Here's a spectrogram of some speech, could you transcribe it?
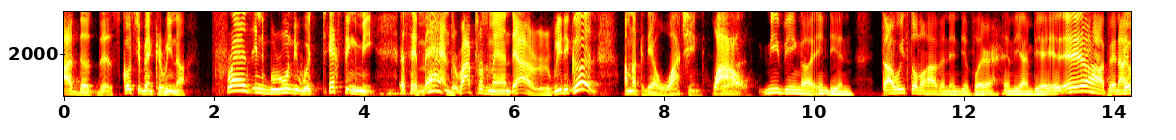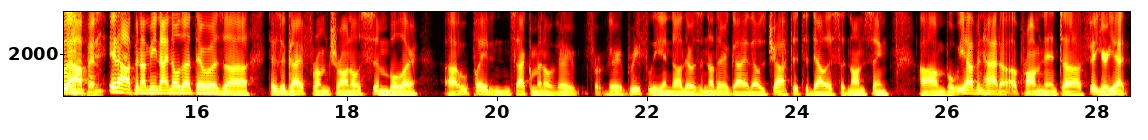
at the, the Scotiabank Arena. Friends in Burundi were texting me. I said, man, the Raptors, man, they are really good. I'm like, they are watching. Wow. me being uh, Indian, we still don't have an Indian player in the NBA. It, it'll happen. I It will mean, happen. It happened. I mean, I know that there was a there's a guy from Toronto, Sim Bhullar, uh, who played in Sacramento very for, very briefly, and uh, there was another guy that was drafted to Dallas, Satnam Singh. Um, but we haven't had a, a prominent uh, figure yet.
